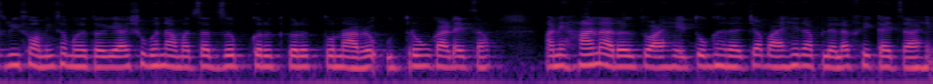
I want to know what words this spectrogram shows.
श्री स्वामी समर्थ या शुभनामाचा जप करत करत तो नारळ उतरवून काढायचा. आणि हा नारळ जो आहे तो घराच्या बाहेर आपल्याला फेकायचा आहे.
